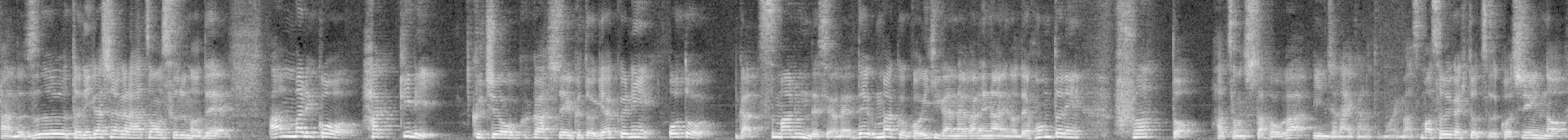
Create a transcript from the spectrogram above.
あのずーっと逃がしながら発音するので、あんまりこう、はっきり口を動かしていくと逆に音が詰まるんですよね。で、うまくこう息が流れないので、本当にふわっと発音した方がいいんじゃないかなと思います。まあそれが一つ、こう、子音の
